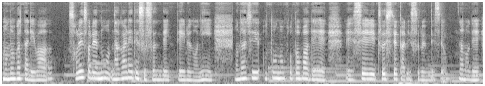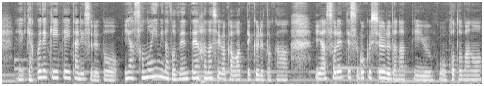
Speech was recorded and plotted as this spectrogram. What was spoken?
物語はそれぞれの流れで進んでいっているのに同じ音の言葉で、え成立してたりするんですよ。なので、え逆で聞いていたりするといやその意味だと全然話が変わってくるとかいやそれってすごくシュールだなっていうこう言葉の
